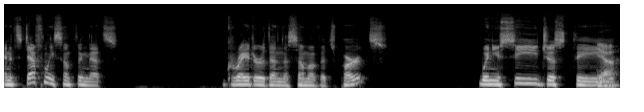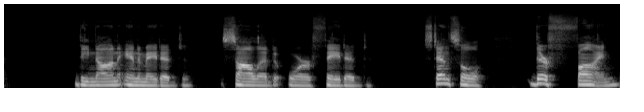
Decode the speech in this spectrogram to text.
And it's definitely something that's greater than the sum of its parts. When you see just the Yeah. the non-animated solid or faded stencil, they're fine.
